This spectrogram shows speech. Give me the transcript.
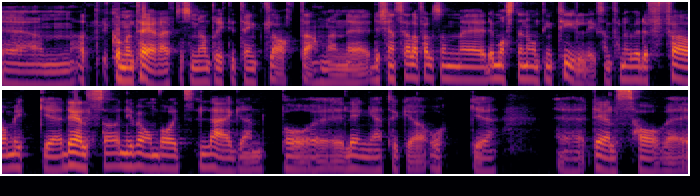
Ehm, att kommentera eftersom jag inte riktigt tänkt klart där. Men eh, det känns i alla fall som eh, det måste någonting till liksom, för nu är det för mycket. Dels har nivån varit lägre än på eh, länge tycker jag och dels har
